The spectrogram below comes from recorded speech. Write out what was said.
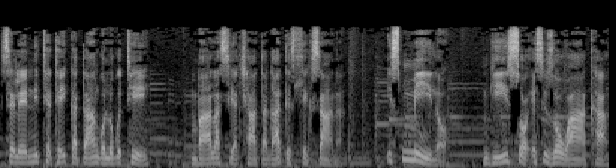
sele nithethe igadango lokuthi mbala siyachata kade sihlekisana isimilo ngiso esizowakha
